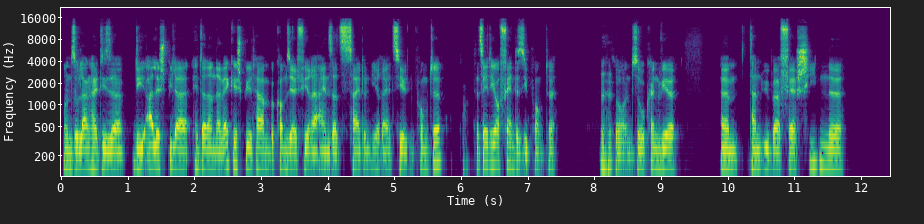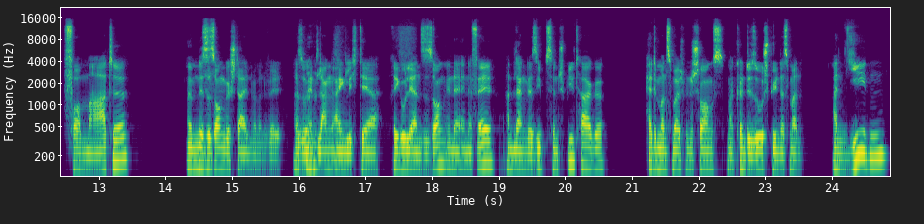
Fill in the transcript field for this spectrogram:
Und solange halt diese, die alle Spieler hintereinander weggespielt haben, bekommen sie halt für ihre Einsatzzeit und ihre erzielten Punkte. Tatsächlich auch Fantasy-Punkte. Mhm. So, und so können wir ähm, dann über verschiedene Formate eine Saison gestalten, wenn man will. Also mhm. entlang eigentlich der regulären Saison in der NFL, entlang der 17 Spieltage, hätte man zum Beispiel eine Chance, man könnte so spielen, dass man an jeden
